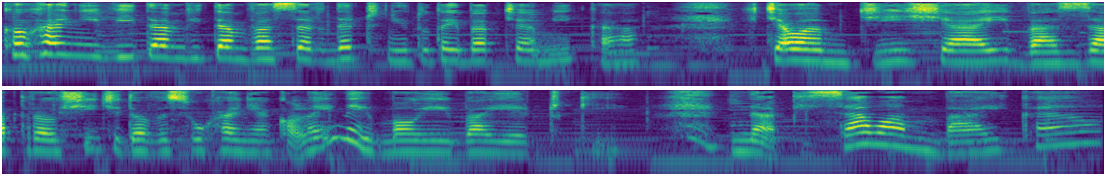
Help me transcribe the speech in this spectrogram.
Kochani, witam, witam Was serdecznie. Tutaj babcia Mika. Chciałam dzisiaj Was zaprosić do wysłuchania kolejnej mojej bajeczki. Napisałam bajkę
